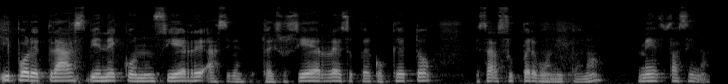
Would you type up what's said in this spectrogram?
y por detrás viene con un cierre, así ven, trae su cierre, súper coqueto, está súper bonito, ¿no? Me fascinó.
